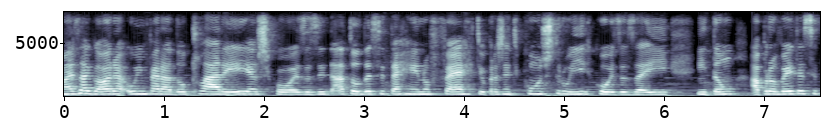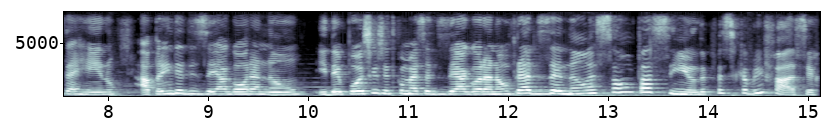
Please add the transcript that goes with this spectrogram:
Mas agora o imperador clareia as coisas e dá todo esse terreno fértil pra gente construir coisas aí. Então, aproveita esse terreno, aprende a dizer agora não. E depois que a gente começa a dizer agora não, pra dizer não é só um passinho, depois fica bem fácil.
